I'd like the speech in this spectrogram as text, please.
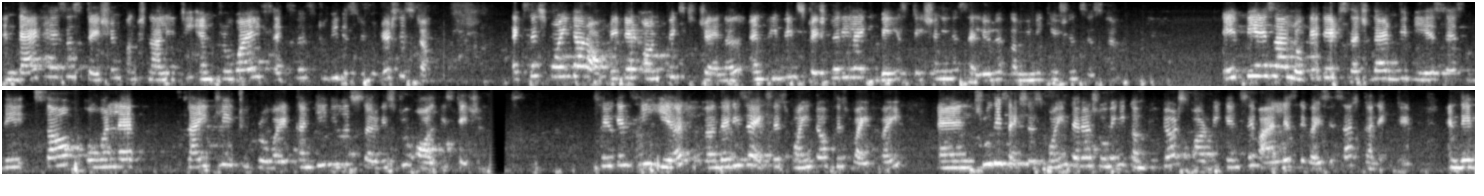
and that has a station functionality and provides access to the distributed system. Access points are operated on fixed channel and remain stationary like base station in a cellular communication system. APIs are located such that the BSS they serve overlap slightly to provide continuous service to all the stations. So you can see here uh, there is an access point of this Wi-Fi and through this access point there are so many computers or we can say wireless devices are connected and they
